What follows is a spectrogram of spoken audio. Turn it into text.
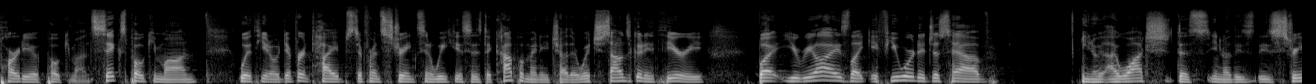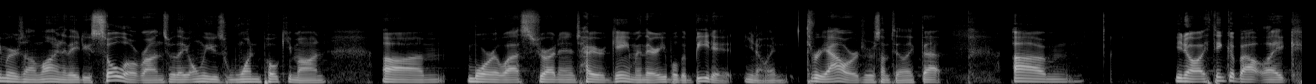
party of Pokemon. Six Pokemon with, you know, different types, different strengths and weaknesses to complement each other, which sounds good in theory, but you realize like if you were to just have you know, I watch this, you know, these these streamers online and they do solo runs where they only use one Pokemon, um, more or less throughout an entire game, and they're able to beat it, you know, in three hours or something like that. Um, you know, I think about like,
